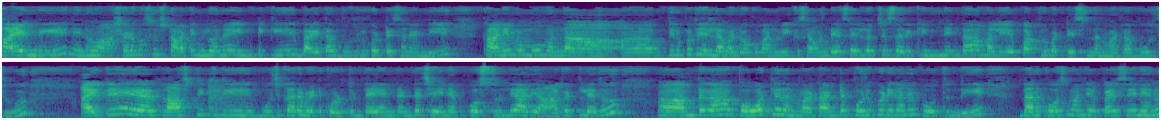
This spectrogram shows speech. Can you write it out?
హాయ్ అండి. నేను ఆషాఢ మాసం స్టార్టింగ్లోనే ఇంటికి బయట బూజులు కొట్టేశానండి. కానీ మేము మొన్న తిరుపతి వెళ్ళామండి. ఒక వన్ వీక్ సెవెన్ డేస్ వెళ్ళొచ్చేసరికి ఇంటి నిండా మళ్ళీ పట్లు పట్టేసింది అనమాట బూజు. అయితే ప్లాస్టిక్ది బూజు కర్ర పెట్టి కొడుతుంటే ఏంటంటే చేయి నొప్పి వస్తుంది. అది ఆగట్లేదు. అంతగా పోవట్లేదు అనమాట అంటే పొడి పొడిగానే పోతుంది. దానికోసం అని చెప్పేసి నేను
